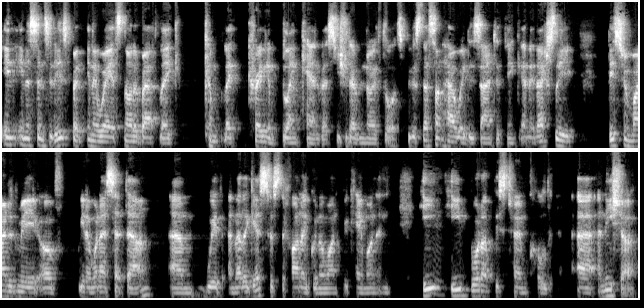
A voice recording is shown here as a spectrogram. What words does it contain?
In in a sense, it is, but in a way, it's not about like com- like creating a blank canvas. You should have no thoughts because that's not how we're designed to think. And it actually, this reminded me of you know when I sat down um, with another guest, so Stefano Gunawan, who came on, and he hmm. he brought up this term called uh, anicca,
